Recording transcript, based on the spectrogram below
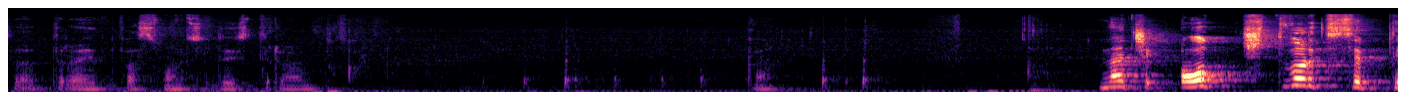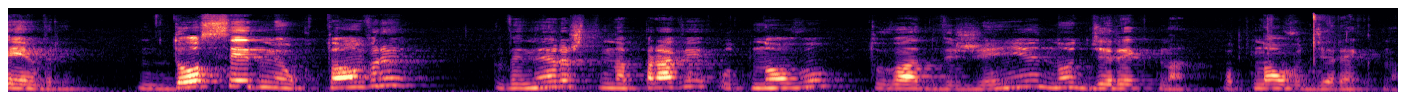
сега трябва и това слънце да изтривам тук. Значи от 4 септември до 7 октомври Венера ще направи отново това движение, но директна. Отново директна.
